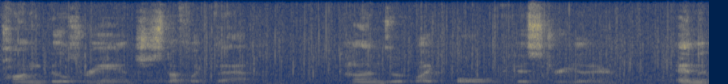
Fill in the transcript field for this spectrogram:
Pawnee Bills Ranch, stuff like that. Tons of like old history there. And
